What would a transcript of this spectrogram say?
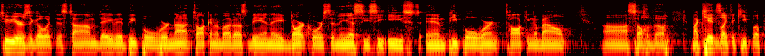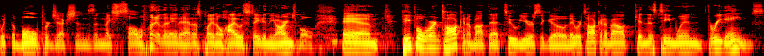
two years ago at this time, David, people were not talking about us being a dark horse in the SEC East, and people weren't talking about. Uh, I saw the my kids like to keep up with the bowl projections, and they saw one of the day that had us playing Ohio State in the Orange Bowl, and people weren't talking about that two years ago. They were talking about can this team win three games?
